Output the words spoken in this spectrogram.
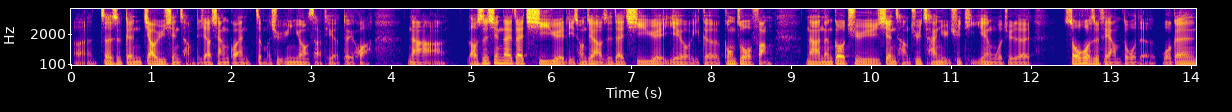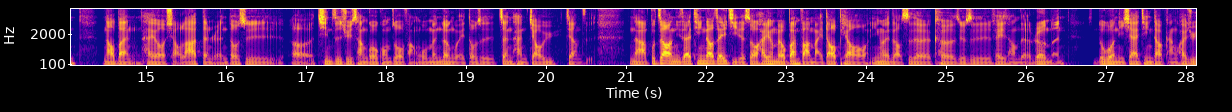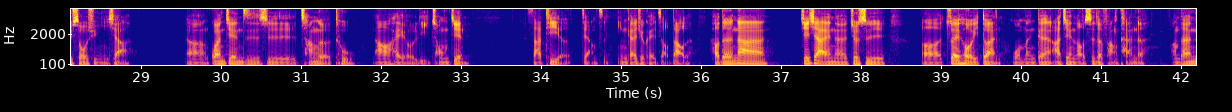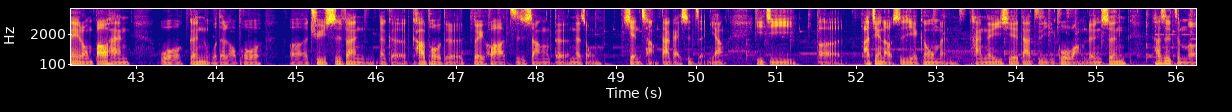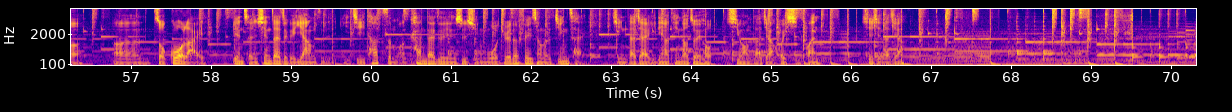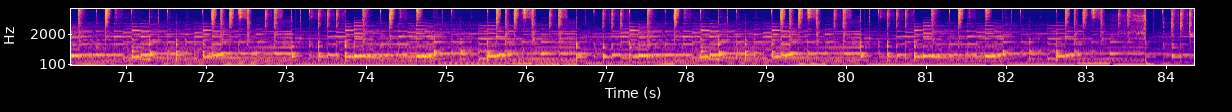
呃，这是跟教育现场比较相关，怎么去运用萨提尔对话。那老师现在在七月，李崇建老师在七月也有一个工作坊。那能够去现场去参与去体验，我觉得收获是非常多的。我跟老板还有小拉等人都是呃亲自去上过工作坊，我们认为都是震撼教育这样子。那不知道你在听到这一集的时候，还有没有办法买到票？因为老师的课就是非常的热门。如果你现在听到，赶快去搜寻一下，嗯，关键字是长耳兔，然后还有李重建、萨提尔这样子，应该就可以找到了。好的，那接下来呢就是。呃，最后一段我们跟阿健老师的访谈了。访谈内容包含我跟我的老婆呃去示范那个 couple 的对话智商的那种现场大概是怎样，以及呃阿健老师也跟我们谈了一些他自己过往人生，他是怎么呃走过来变成现在这个样子，以及他怎么看待这件事情，我觉得非常的精彩，请大家一定要听到最后，希望大家会喜欢，谢谢大家。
